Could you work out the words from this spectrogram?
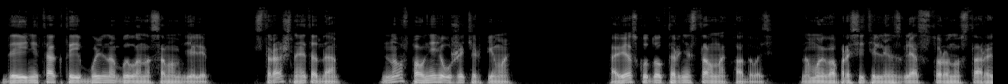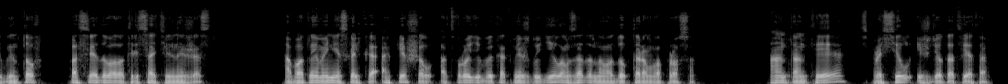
Да и не так-то и больно было на самом деле. Страшно это да, но вполне уже терпимо. Повязку доктор не стал накладывать. На мой вопросительный взгляд в сторону старых бинтов последовал отрицательный жест. А потом я несколько опешил от вроде бы как между делом заданного доктором вопроса. «Антантея?» — спросил и ждет ответа.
